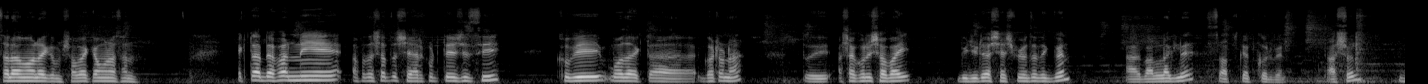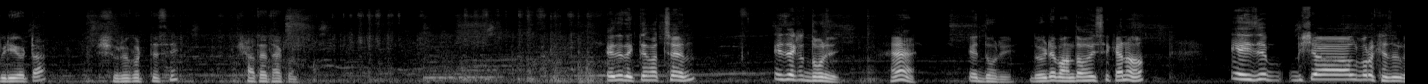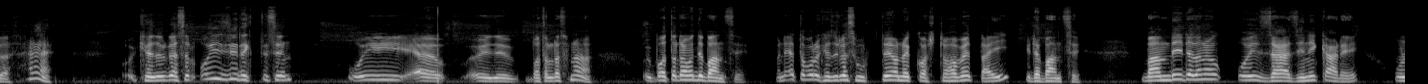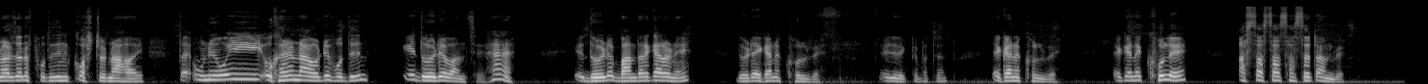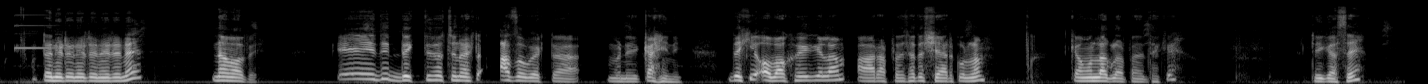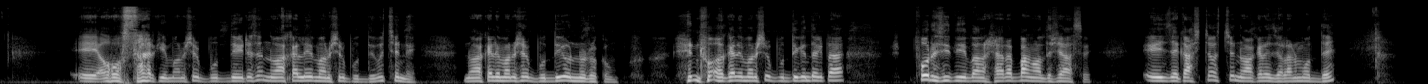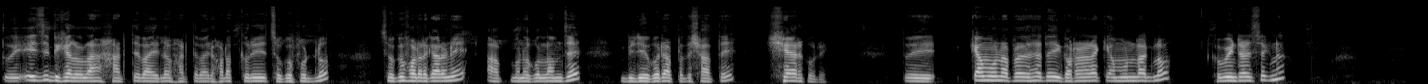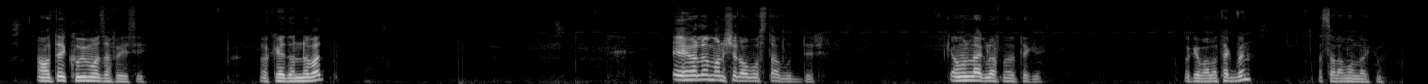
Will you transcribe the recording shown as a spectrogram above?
সালামু আলাইকুম, সবাই কেমন আছেন? একটা ব্যাপার নিয়ে আপনাদের সাথে শেয়ার করতে এসেছি। খুবই মজার একটা ঘটনা। তো আশা করি সবাই ভিডিওটা শেষ পর্যন্ত দেখবেন আর ভালো লাগলে সাবস্ক্রাইব করবেন। আসুন, ভিডিওটা শুরু করতেছি। সাথে থাকুন। এই যে দেখতে পাচ্ছেন, এই যে একটা দড়ি হ্যাঁ? এই দড়ি, দড়িটা বাঁধা হয়েছে কেন? এই যে বিশাল বড় খেজুর গাছ হ্যাঁ? খেজুর গাছের ওই যে দেখতেছেন, ওই ওই যে বোতলটা আছে না, ওই বোতলটার মধ্যে বাঁধছে মানে এত বড় খেজুর গাছ উঠতে অনেক কষ্ট হবে, তাই এটা বাঁধছে বাঁধে এটা যেন ওই যা যিনি কাটে, ওনার যেন প্রতিদিন কষ্ট না হয়। তাই উনি ওই ওখানে না উঠে প্রতিদিন এই দড়িটা বাঁধছে হ্যাঁ? এই দড়িটা বাঁধার কারণে দড়িটা এখানে খুলবে। এই যে দেখতে পাচ্ছেন, এখানে খুলবে। এখানে খুলে আস্তে আস্তে আস্তে আস্তে টানবে। টেনে টেনে টেনে টেনে নামাবে। এই যে দেখতে পাচ্ছেন একটা আজব একটা মানে কাহিনী। দেখি অবাক হয়ে গেলাম আর আপনাদের সাথে শেয়ার করলাম। কেমন লাগল আপনাদের থেকে ঠিক আছে। এই অবস্থা আর কি, মানুষের বুদ্ধি এটা হচ্ছে নোয়াখালী মানুষের বুদ্ধি, বুঝছেন নে? নোয়াখালী মানুষের বুদ্ধি অন্যরকম। নোয়াখালী মানুষের বুদ্ধি কিন্তু একটা পরিস্থিতি সারা বাংলাদেশে আছে। এই যে গাছটা হচ্ছে নোয়াখালী জেলার মধ্যে। তো এই যে বিকালবেলা হাঁটতে বাইরলাম, হাঁটতে বাইরে হঠাৎ করে চোখে ফুটলো চোখে পড়ার কারণে আপ মনে করলাম যে ভিডিও করে আপনাদের সাথে শেয়ার করে। তো কেমন আপনাদের সাথে এই ঘটনাটা কেমন লাগল? খুবই ইন্টারেস্টিং না? আমার তো খুবই মজা পেয়েছি। ওকে ধন্যবাদ। এই হলো মানুষের অবস্থা বুদ্ধির। কেমন লাগল আপনাদের থেকে? ওকে ভালো থাকবেন। আসসালামু আলাইকুম।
